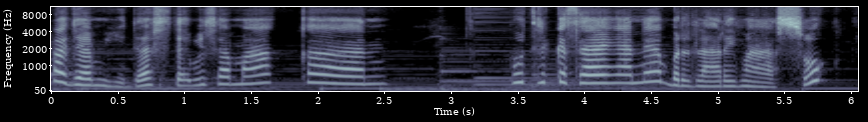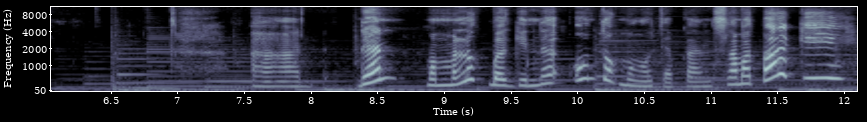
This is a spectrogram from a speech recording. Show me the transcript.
Raja Midas tidak bisa makan. Putri kesayangannya berlari masuk uh, dan memeluk Baginda untuk mengucapkan selamat pagi.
